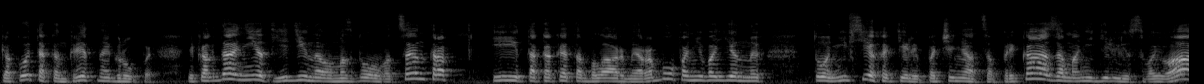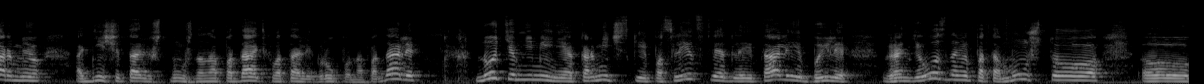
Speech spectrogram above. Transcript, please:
какой-то конкретной группы. И когда нет единого мозгового центра, и так как это была армия рабов, а не военных, то не все хотели подчиняться приказам, они делили свою армию, одни считали, что нужно нападать, хватали группу, нападали. Но, тем не менее, кармические последствия для Италии были грандиозными, потому что э,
